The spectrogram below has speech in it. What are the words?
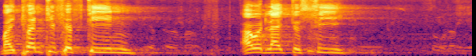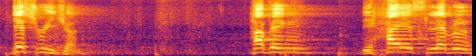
By 2015, I would like to see this region having the highest level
